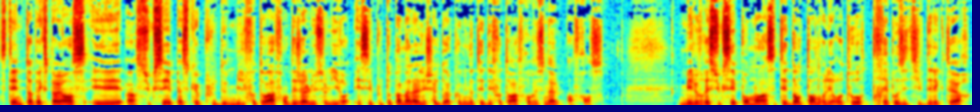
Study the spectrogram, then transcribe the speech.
C'était une top expérience et un succès parce que plus de 1000 photographes ont déjà lu ce livre et c'est plutôt pas mal à l'échelle de la communauté des photographes professionnels en France. Mais le vrai succès pour moi, c'était d'entendre les retours très positifs des lecteurs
